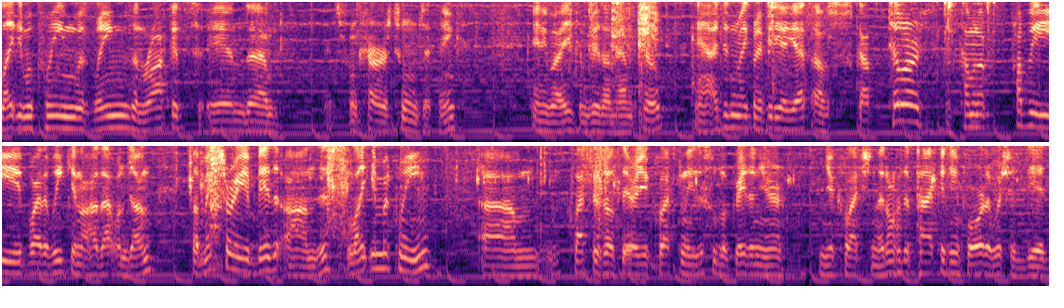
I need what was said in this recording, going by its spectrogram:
Lightning McQueen with wings and rockets. And um, it's from Cars Toons, I think. Anyway, you can bid on them too. And I didn't make my video yet of Scott Tiller. It's coming up probably by the weekend. I'll have that one done. But make sure you bid on this Lightning McQueen. Um, collectors out there, you're collecting these. This will look great on your in your collection. I don't have the packaging for it, I wish I did.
